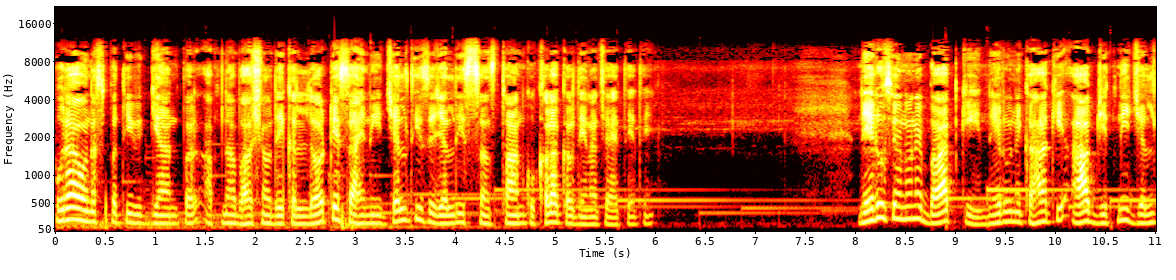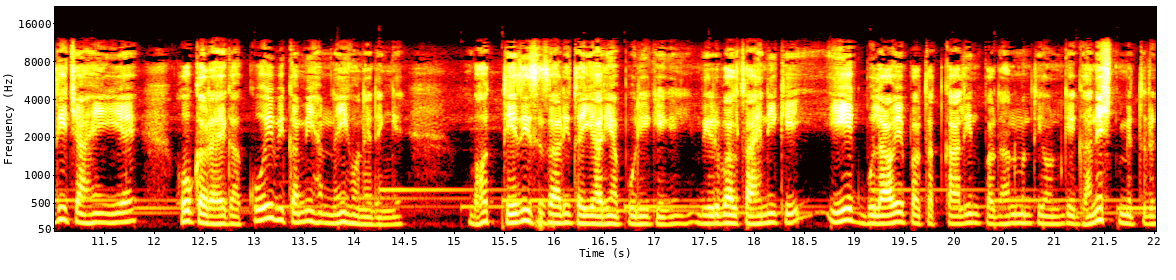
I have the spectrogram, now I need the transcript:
पूरा वनस्पति विज्ञान पर अपना भाषण देकर लौटे साहनी जल्दी से जल्दी इस संस्थान को खड़ा कर देना चाहते थे। नेहरू से उन्होंने बात की। नेहरू ने कहा कि आप जितनी जल्दी चाहें ये होकर रहेगा, कोई भी कमी हम नहीं होने देंगे। बहुत तेज़ी से सारी तैयारियाँ पूरी की गई। बीरबल साहनी के एक बुलावे पर तत्कालीन प्रधानमंत्री और उनके घनिष्ठ मित्र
